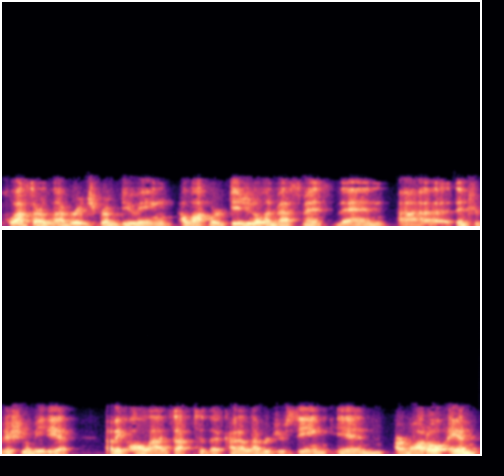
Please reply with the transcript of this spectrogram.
plus our leverage from doing a lot more digital investments than uh than traditional media. I think all adds up to the kind of leverage you're seeing in our model. And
